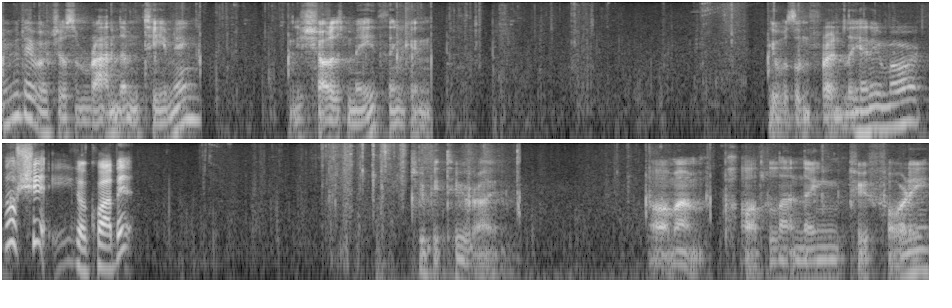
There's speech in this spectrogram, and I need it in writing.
Maybe they were just random teaming. He shot his mate thinking he wasn't friendly anymore. Oh shit! He got quite a bit. Should be two, right? Oh man, pod landing 240. He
